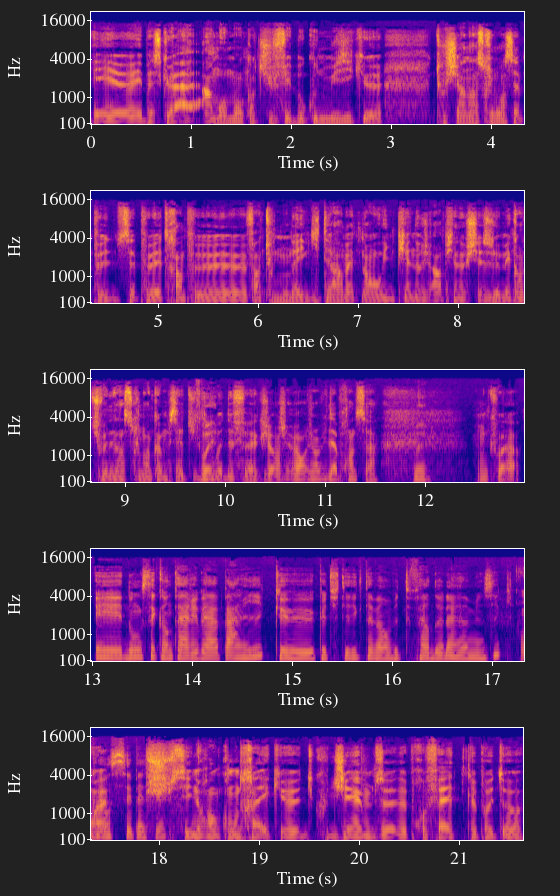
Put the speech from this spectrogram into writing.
Et, euh, et parce qu'à un moment, quand tu fais beaucoup de musique, euh, toucher un instrument, ça peut, ça peut être un peu. euh, Enfin, tout le monde a une guitare maintenant ou une piano, un piano chez eux, mais quand tu vois des instruments comme ça, tu te Ouais. dis what the fuck, genre j'ai envie d'apprendre ça. Ouais. Donc voilà. Et donc, c'est quand t'es arrivé à Paris que, que tu t'es dit que t'avais envie de faire de la musique? Ouais. Comment ça s'est passé? C'est une rencontre avec euh, du coup James euh, de Prophète, le poteau,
